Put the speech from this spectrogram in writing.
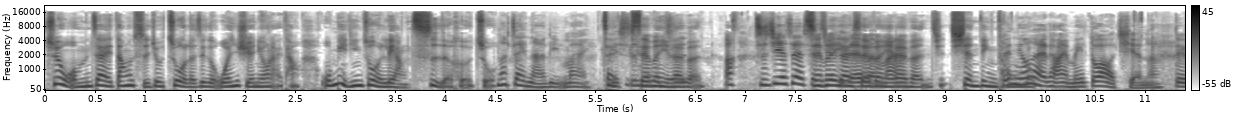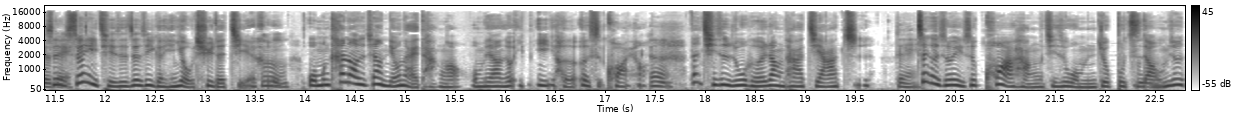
所以我们在当时就做了这个文学牛奶糖。我们已经做了两次的合作。那在哪里卖？在 Seven Eleven 啊，直接在直接在 Seven Eleven 限定通。牛奶糖也没多少钱呢，对不对？所以其实这是一个很有趣的结合。我们看到像牛奶糖哦，我们讲说一一盒二十块哈，嗯，但其实如何让它加值？对，这个所以是跨行，其实我们就不知道，我们就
